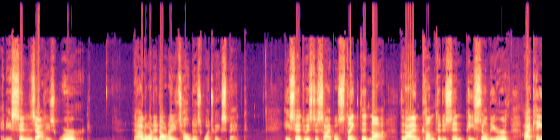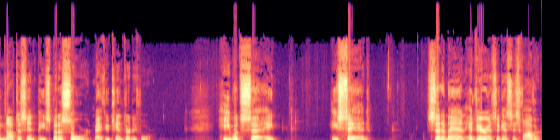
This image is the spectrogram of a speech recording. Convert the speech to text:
and he sends out his word. Now our Lord had already told us what to expect. He said to his disciples, Think that not that I am come to send peace on the earth. I came not to send peace, but a sword. Matthew 10 34. He would say, He said, Set a man at variance against his father,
